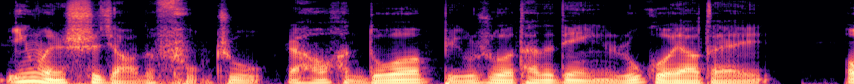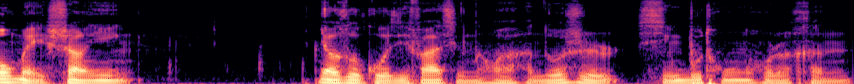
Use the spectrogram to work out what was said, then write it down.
英文视角的辅助。然后很多，比如说他的电影如果要在欧美上映，要做国际发行的话，很多是行不通的，或者很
